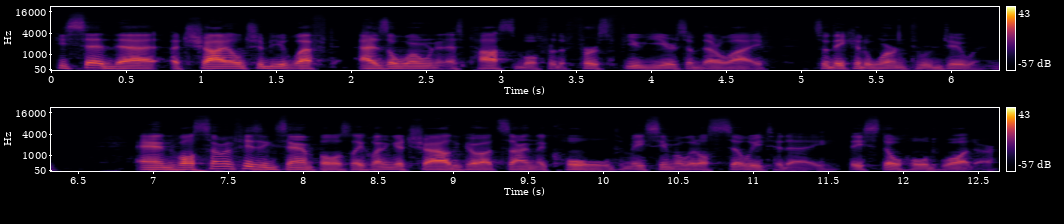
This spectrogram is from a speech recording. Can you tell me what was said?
He said that a child should be left as alone as possible for the first few years of their life so they could learn through doing. And while some of his examples, like letting a child go outside in the cold, may seem a little silly today, they still hold water.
